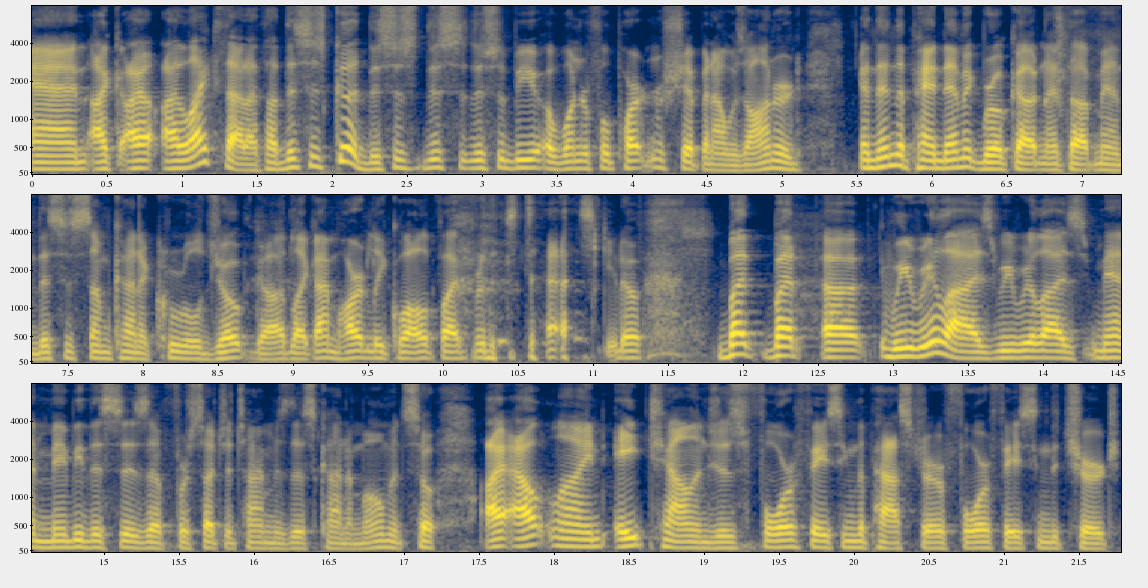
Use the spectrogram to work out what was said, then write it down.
and I, I, I, liked that. I thought this is good. This is this this would be a wonderful partnership, and I was honored. And then the pandemic broke out, and I thought, man, this is some kind of cruel joke, God. Like I'm hardly qualified for this task, you know. But but uh, we realized we realized, man, maybe this is a, for such a time as this kind of moment. So I outlined eight challenges for facing the pastor, for facing the church,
